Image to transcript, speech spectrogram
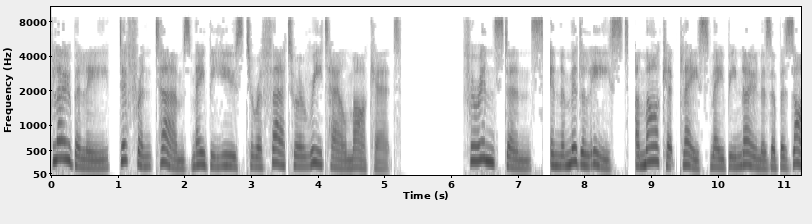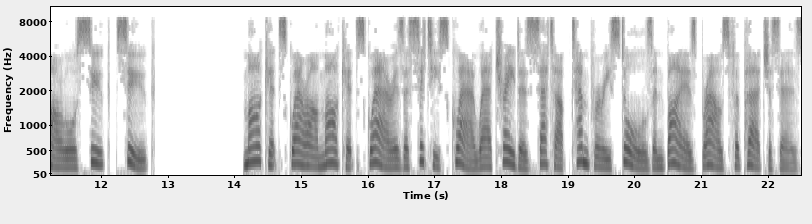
Globally, different terms may be used to refer to a retail market. For instance, in the Middle East, a marketplace may be known as a bazaar or souk, souk. Market Square Our market square is a city square where traders set up temporary stalls and buyers browse for purchases.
